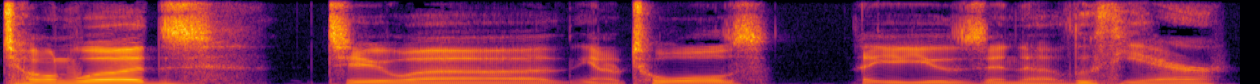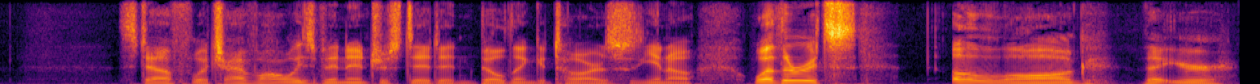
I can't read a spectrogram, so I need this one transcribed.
tone woods to uh you know tools that you use in the luthier stuff which I've always been interested in building guitars you know whether it's a log that you're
